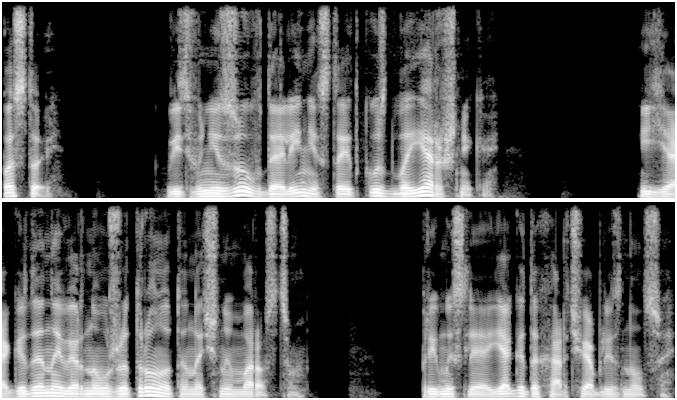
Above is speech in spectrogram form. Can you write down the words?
Постой. Ведь внизу в долине стоит куст боярышника — Ягода, наверное, уже тронута ночным морозцем. При мысли о ягодах Арчи облизнулся.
